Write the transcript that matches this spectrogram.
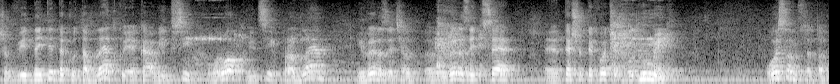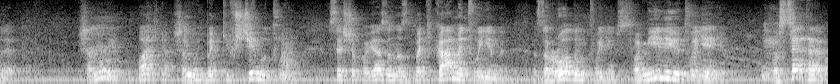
щоб віднайти таку таблетку, яка від всіх хвороб, від всіх проблем і виразить, е, виразить все е, те, що ти хочеш в одну мить. Ось вам ця таблетка. Шануй батька, шануй батьківщину твою, все, що пов'язано з батьками твоїми, з родом твоїм, з фамілією твоєю. Ось це треба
